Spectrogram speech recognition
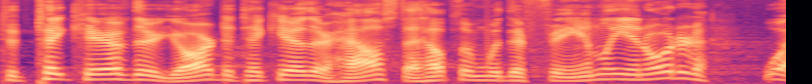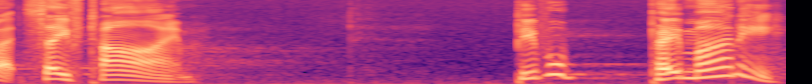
to take care of their yard, to take care of their house, to help them with their family, in order to what? Save time. People pay money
